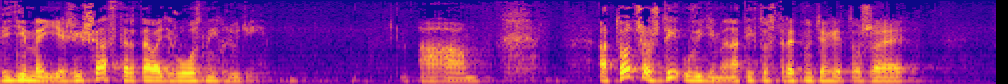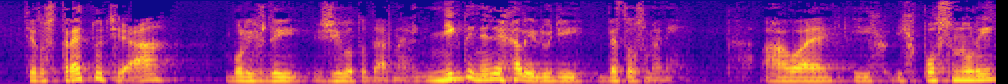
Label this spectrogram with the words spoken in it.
vidíme Ježiša stretávať rôznych ľudí. A, a to, čo vždy uvidíme na týchto stretnutiach, je to, že tieto stretnutia boli vždy životodárne. Nikdy nenechali ľudí bez zmeny, ale ich, ich posunuli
